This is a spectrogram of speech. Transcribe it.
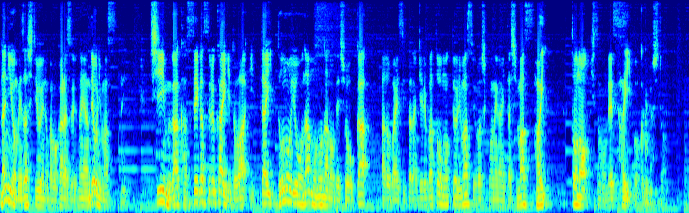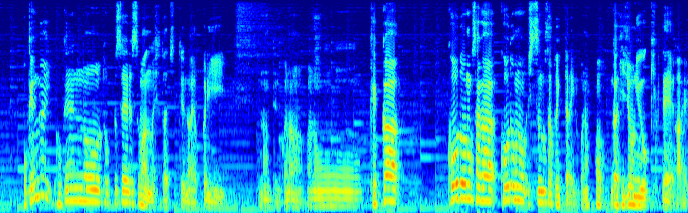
何を目指してよいのか分からず悩んでおります。はいチームが活性化する会議とは一体どのようなものなのでしょうか？アドバイスいただければと思っております。よろしくお願いいたします。はい。との質問です。はい、わかりました。保険外、保険のトップセールスマンの人たちっていうのはやっぱり、なんていうのかな、あのー結果、行動の差が、行動の質の差と言ったらいいのかな。ほが非常に大きくて。う、はい。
